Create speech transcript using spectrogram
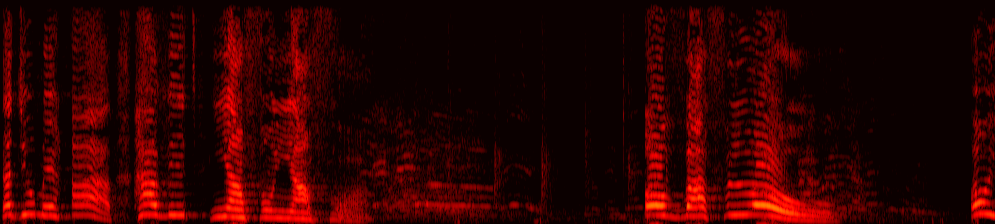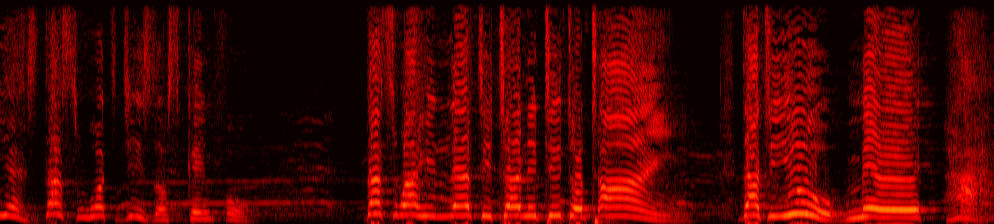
that you may have. Have it yamfu yamfu. Overflow. Oh, yes, that's what Jesus came for. That's why he left eternity to time, that you may have.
